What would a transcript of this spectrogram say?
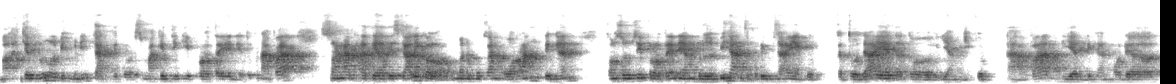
malah cenderung lebih meningkat gitu. Semakin tinggi protein itu kenapa sangat hati-hati sekali kalau menemukan orang dengan konsumsi protein yang berlebihan seperti misalnya ikut keto diet atau yang ikut apa diet dengan model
